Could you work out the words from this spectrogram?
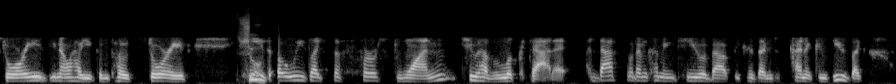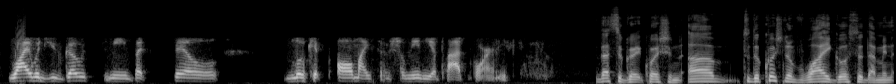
stories, you know how you can post stories, Sure. he's always like the first one to have looked at it. That's what I'm coming to you about because I'm just kind of confused. Like, why would you ghost me but still look at all my social media platforms? That's a great question. Um, to the question of why he ghosted, I mean,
